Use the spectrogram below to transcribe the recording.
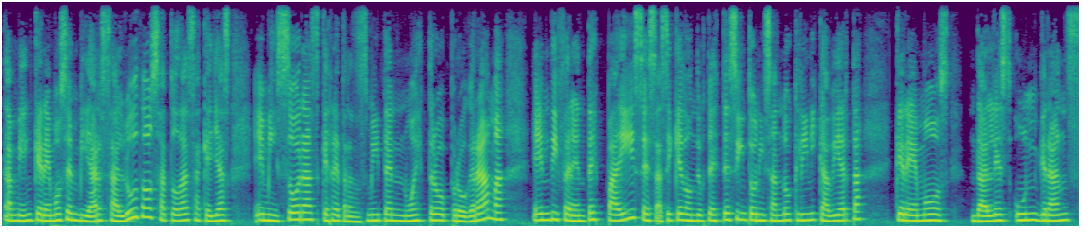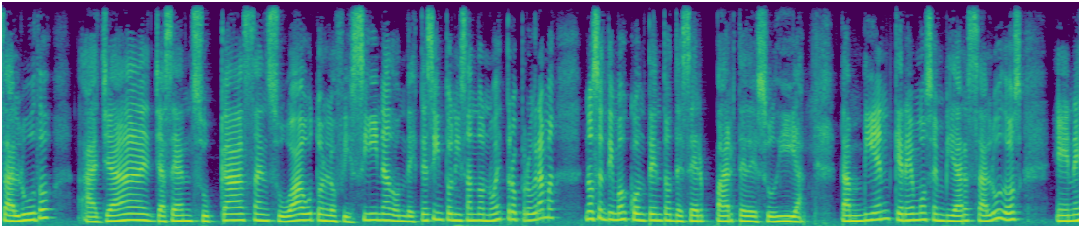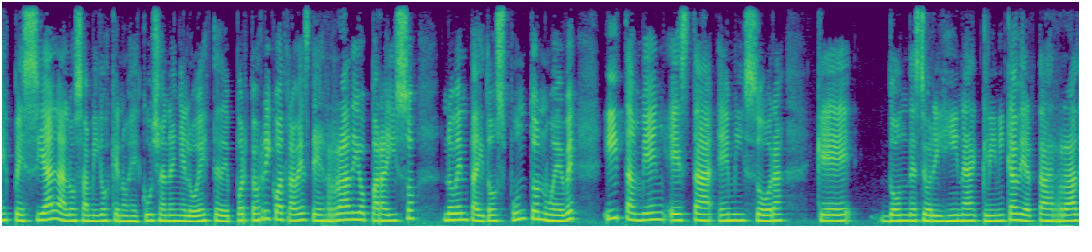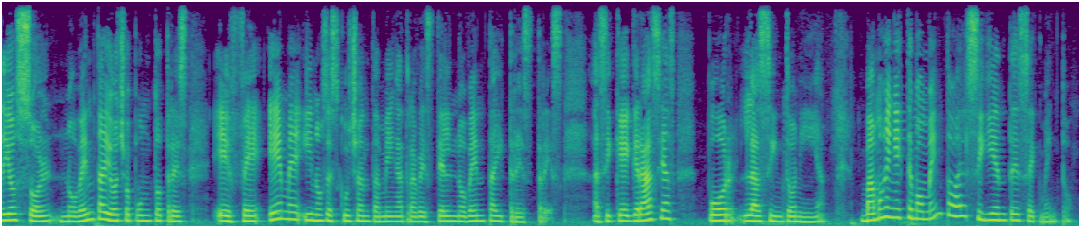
También queremos enviar saludos a todas aquellas emisoras que retransmiten nuestro programa en diferentes países. Así que donde usted esté sintonizando Clínica Abierta, queremos darles un gran saludo allá, ya sea en su casa, en su auto, en la oficina, donde esté sintonizando nuestro programa, nos sentimos contentos de ser parte de su día. También queremos enviar saludos en especial a los amigos que nos escuchan en el oeste de Puerto Rico a través de Radio Paraíso 92.9 y también esta emisora que donde se origina Clínica Abierta Radio Sol 98.3 FM y nos escuchan también a través del 93.3. Así que gracias por la sintonía. Vamos en este momento al siguiente segmento.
